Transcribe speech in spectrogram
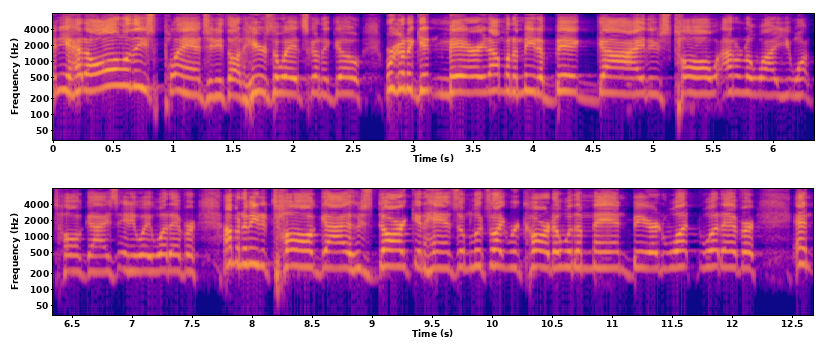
and you had all of these plans and you thought, here's the way it's going to go. We're going to get married. I'm going to meet a big guy who's tall. I don't know why you want tall guys. Anyway, whatever. I'm going to meet a tall guy who's dark and handsome, looks like Ricardo with a man beard, what, whatever. And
